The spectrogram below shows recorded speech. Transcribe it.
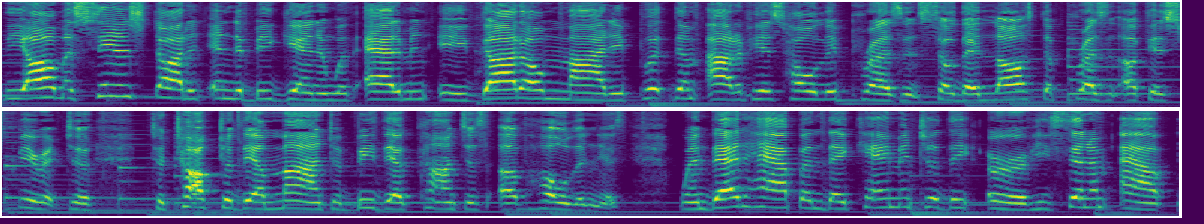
the all my sin started in the beginning with Adam and Eve. God Almighty put them out of his holy presence, so they lost the presence of his spirit to, to talk to their mind, to be their conscious of holiness. When that happened, they came into the earth. He sent them out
